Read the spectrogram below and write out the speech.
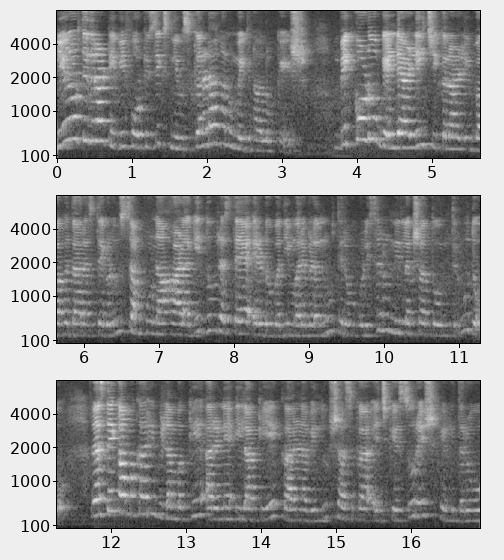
ನೀವು ನೋಡ್ತಿದ್ದೀರಾ TV forty six news Kannada, ನಾನು ಮೇಘನಾ ಲೋಕೇಶ್. ಬಿಕ್ಕೋಡು, ಗೆಂಡೆಹಳ್ಳಿ, ಚಿಕ್ಕನಹಳ್ಳಿ ಭಾಗದ ರಸ್ತೆಗಳು ಸಂಪೂರ್ಣ ಹಾಳಾಗಿದ್ದು ರಸ್ತೆಯ ಎರಡು ಬದಿ ಮರಗಳನ್ನು ತೆರವುಗೊಳಿಸಲು ನಿರ್ಲಕ್ಷ್ಯ ತೋರುತ್ತಿರುವುದು. ರಸ್ತೆ ಕಾಮಗಾರಿ ವಿಳಂಬಕ್ಕೆ ಅರಣ್ಯ ಇಲಾಖೆಯೇ ಕಾರಣವೆಂದು ಶಾಸಕ ಎಚ್ ಕೆ ಸುರೇಶ್ ಹೇಳಿದರು.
